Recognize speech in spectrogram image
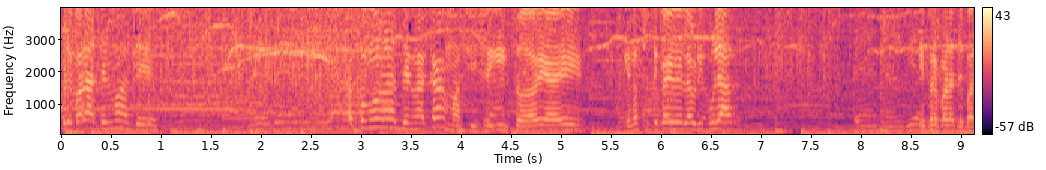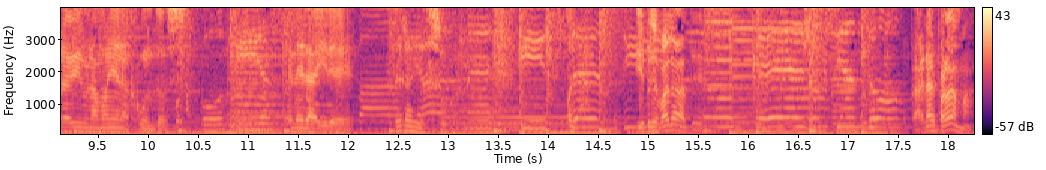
Prepárate el mate. Acomódate en la cama si seguís todavía ahí. Que no se te caiga el auricular. Y prepárate para vivir una mañana juntos. En el aire de Radio Sur. Y prepárate. Para ganar el programa.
